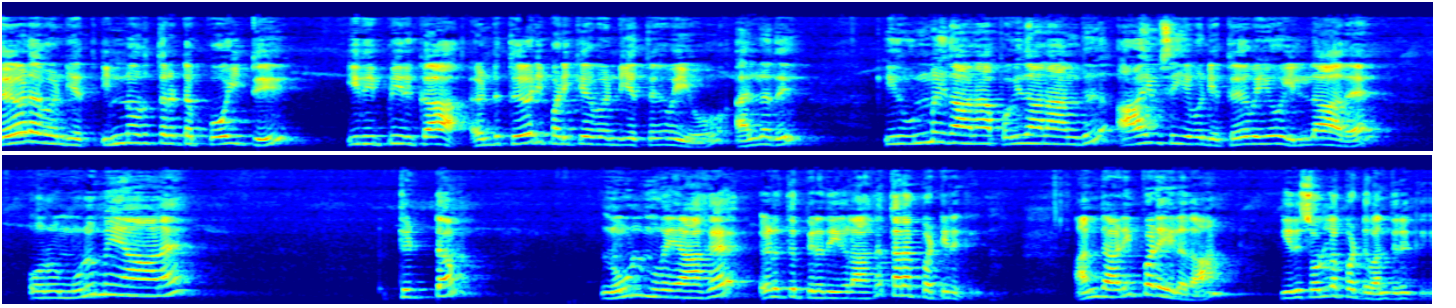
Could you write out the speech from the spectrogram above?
தேட வேண்டிய இன்னொருத்தர்கிட்ட போயிட்டு இது இப்படி இருக்கா என்று தேடி படிக்க வேண்டிய தேவையோ அல்லது இது உண்மைதானா பொய்தானா என்று ஆய்வு செய்ய வேண்டிய தேவையோ இல்லாத ஒரு முழுமையான திட்டம் நூல் முறையாக எழுத்து பிரதிகளாக தரப்பட்டிருக்கு. அந்த அடிப்படையில் தான் இது சொல்லப்பட்டு வந்திருக்கு.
